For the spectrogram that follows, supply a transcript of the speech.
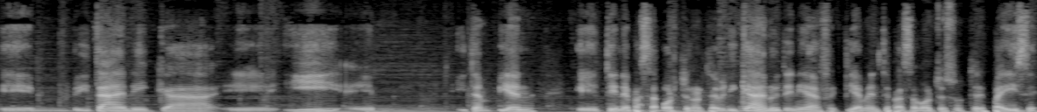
eh, británica eh, y, em, y, también eh, tiene pasaporte norteamericano y tenía efectivamente pasaporte de esos tres países.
